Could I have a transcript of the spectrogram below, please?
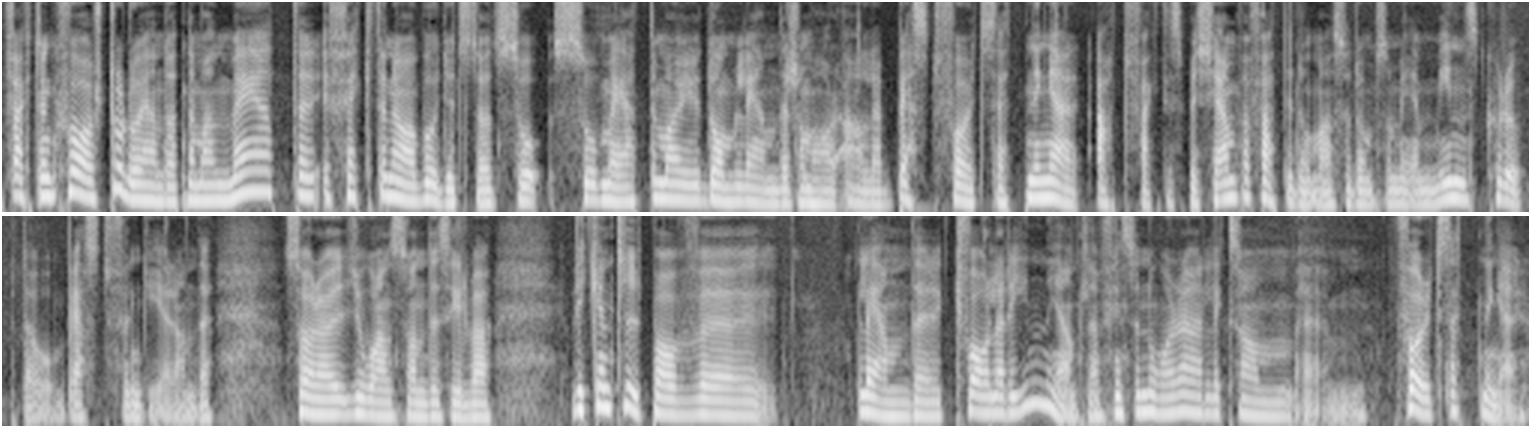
faktum kvarstår då ändå att när man mäter effekterna av budgetstöd så, så mäter man ju de länder som har allra bäst förutsättningar att faktiskt bekämpa fattigdom, alltså de som är minst korrupta och bäst fungerande. Sara Johansson de Silva, vilken typ av eh, länder kvalar in egentligen? Finns det några liksom, eh, förutsättningar?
